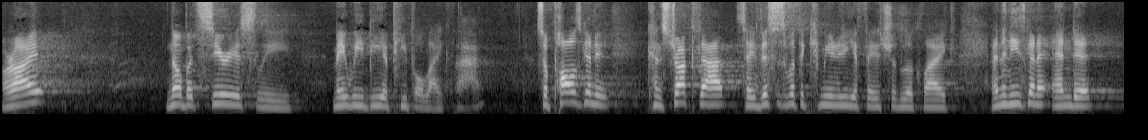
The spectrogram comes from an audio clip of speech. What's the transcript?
All right? No, but seriously, may we be a people like that. So Paul's going to construct that, say this is what the community of faith should look like, and then he's going to end it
